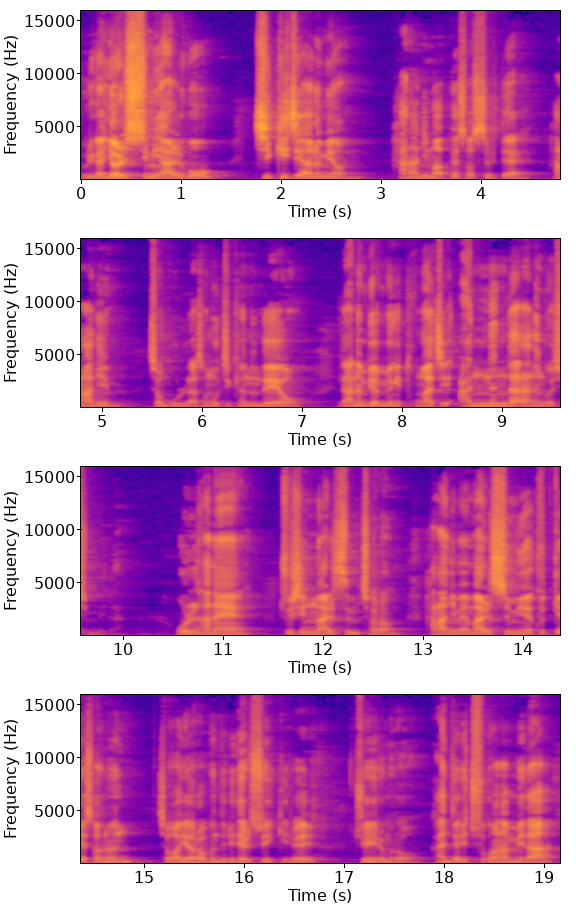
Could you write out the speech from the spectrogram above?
우리가 열심히 알고 지키지 않으면 하나님 앞에 섰을 때 하나님 저 몰라서 못 지켰는데요. 라는 변명이 통하지 않는다라는 것입니다. 올 한 해 주신 말씀처럼 하나님의 말씀 위에 굳게 서는 저와 여러분들이 될 수 있기를 주의 이름으로 간절히 축원합니다.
